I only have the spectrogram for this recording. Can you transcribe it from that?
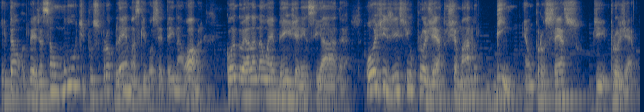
Então, veja, são múltiplos problemas que você tem na obra quando ela não é bem gerenciada. Hoje existe o um projeto chamado BIM, é um processo de projeto.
